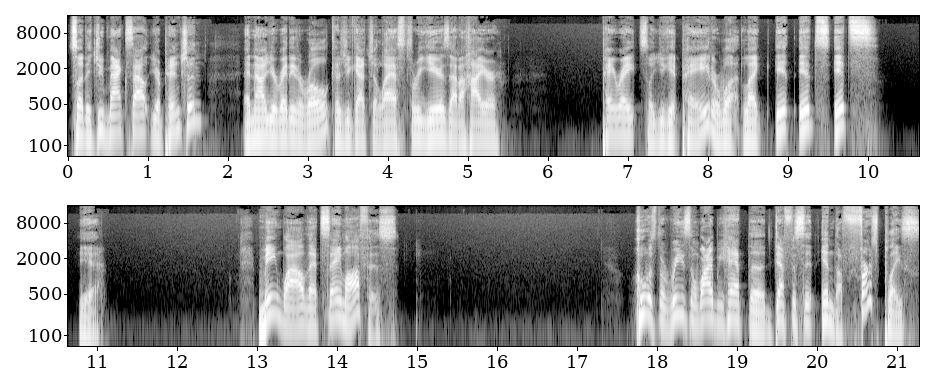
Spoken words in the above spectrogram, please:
So did you max out your pension? and now you're ready to roll because you got your last three years at a higher pay rate, so you get paid or what? Like it, it's it's yeah. Meanwhile, that same office, who was the reason why we had the deficit in the first place,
